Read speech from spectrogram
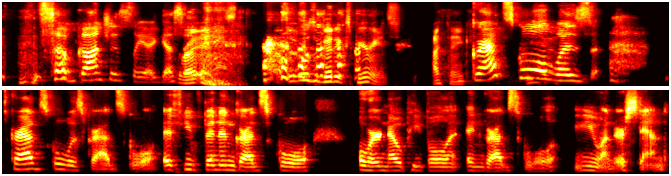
subconsciously, I guess. Right. it was a good experience, I think. Grad school yeah. was grad school was grad school. If you've been in grad school or know people in grad school, you understand.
